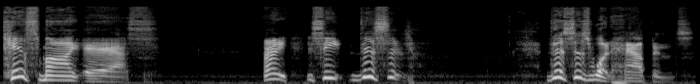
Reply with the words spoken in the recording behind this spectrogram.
Kiss my ass. All right. You see, this is this is what happens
